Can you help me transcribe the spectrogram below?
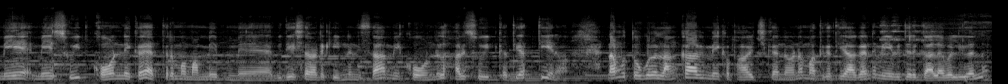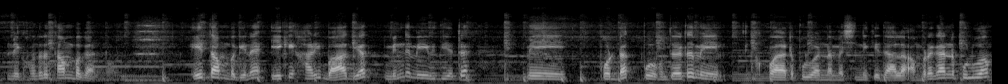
මේ මේ ස්වීට් කෝන් එක ඇත්තටම මම මේ විදේශ රටක ඉන්න නිසා මේ කෝන් වල හරි ස්වීට් ගතියක් තියෙනවා. නමුත් ඔයගොල්ලෝ ලංකාවේ මේක පාවිච්චි කරනවා නම් මතක තියාගන්න මේ විදිහට ගලවලි වල මේක හොඳට තම්බ ගන්න ඕනේ. ඒ තම්බගෙන ඒකෙන් හරි භාගයක් මෙන්න මේ විදිහට මේ පොඩ්ඩක් හොඳට මේ ඔයාලට පුළුවන් නම් මැෂින් එකේ දාලා අඹර ගන්න පුළුවන්.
